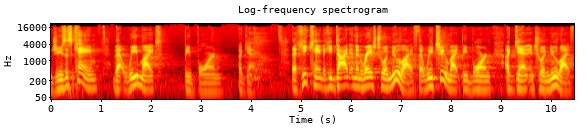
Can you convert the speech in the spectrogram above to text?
Jesus came that we might be born again that he came, that he died and then raised to a new life, that we too might be born again into a new life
